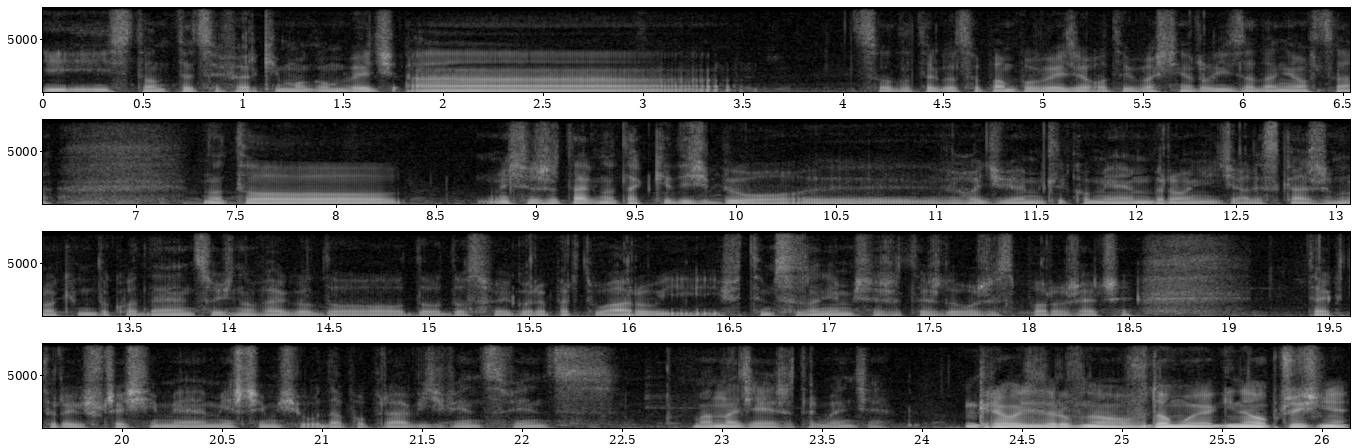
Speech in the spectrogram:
i stąd te cyferki mogą być. A co do tego, co Pan powiedział o tej właśnie roli zadaniowca, no to myślę, że tak, no tak kiedyś było. Yy, Wychodziłem i tylko miałem bronić, ale z każdym rokiem dokładałem coś nowego do, do, do swojego repertuaru i w tym sezonie myślę, że też dołożę sporo rzeczy. Te, które już wcześniej miałem, jeszcze mi się uda poprawić, więc, więc mam nadzieję, że tak będzie. Grałeś zarówno w domu, jak i na obczyźnie.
